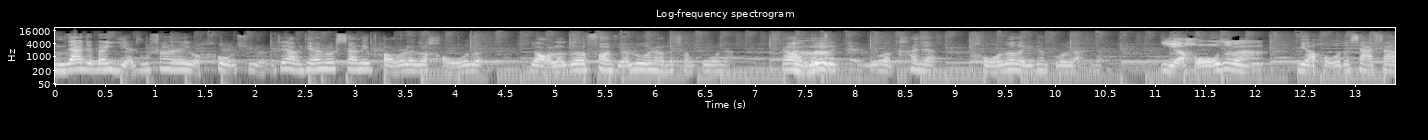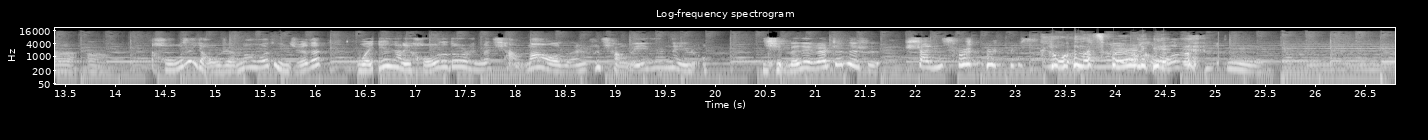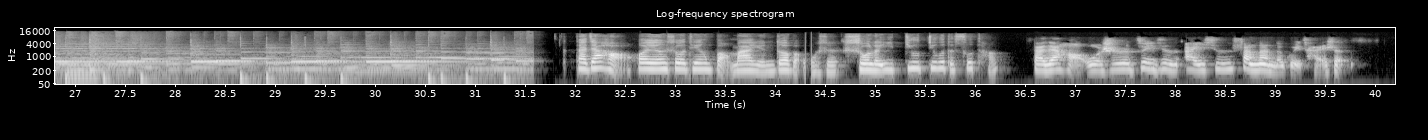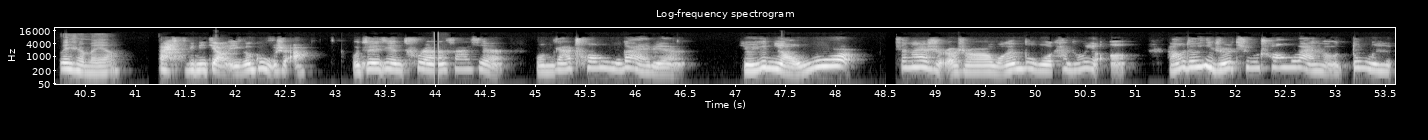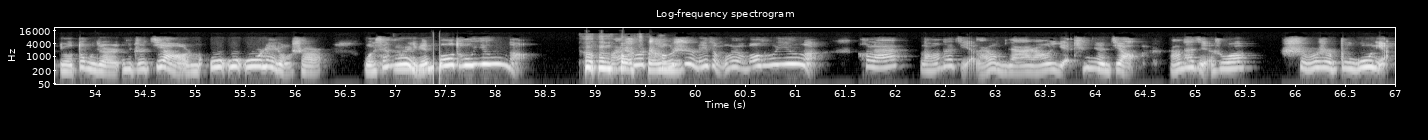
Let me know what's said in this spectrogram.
我们家这边野猪伤人有后续了。这两天说山里跑出来个猴子，咬了个放学路上的小姑娘。让我们最近如果看见猴子了，一定躲远点。野猴子吧，野猴子下山了。嗯，猴子咬人吗？我怎么觉得我印象里猴子都是什么抢帽子、什么抢围巾那种。你们那边真的是山村儿，我们村里对。大家好，欢迎收听宝妈云嘚吧，我是说了一丢丢的苏糖。大家好，我是最近爱心泛滥的鬼财神。为什么呀？哎，我给你讲一个故事啊。我最近突然发现我们家窗户外边有一个鸟窝。先开始的时候，我跟布布看投影，然后就一直听窗户外头有动有动静，一直叫什么呜呜呜那种声儿。我先开始以为猫头鹰呢，我还说城市里怎么会有猫头鹰啊？后来老王他姐来我们家，然后也听见叫，然后他姐说是不是布谷鸟？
